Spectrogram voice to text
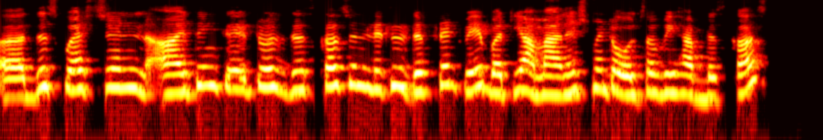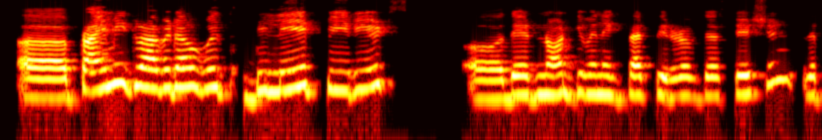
Uh, this question, I think it was discussed in a little different way, but yeah, management also we have discussed. Uh, primary gravida with delayed periods, uh, they're not given exact period of gestation. The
